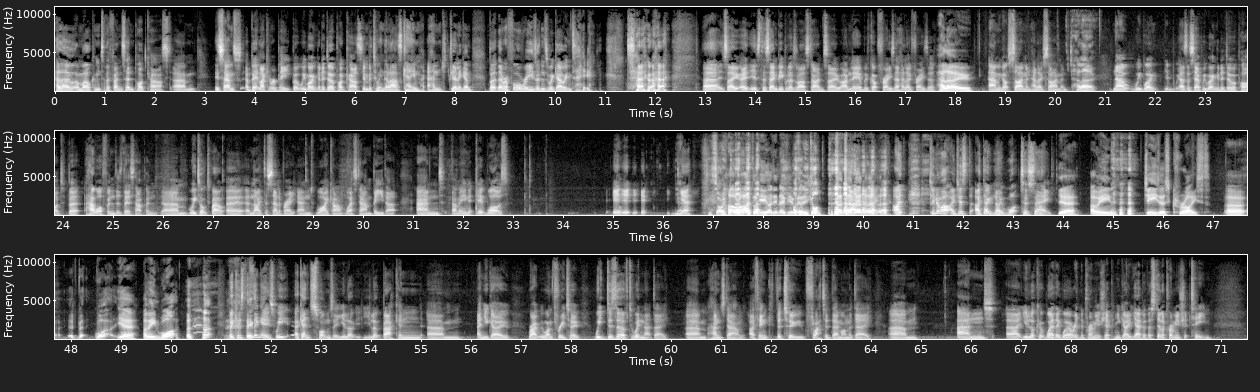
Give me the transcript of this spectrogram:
Hello and welcome to the Fence End podcast. Um, it sounds a bit like a repeat, but we weren't going to do a podcast in between the last game and Gillingham. But there are four reasons we're going to. so, uh, uh, so it's the same people as last time. So I'm Liam. We've got Fraser. Hello, Fraser. Hello. And we got Simon. Hello, Simon. Hello. Now we weren't, as I said, we weren't going to do a pod. But how often does this happen? Um, we talked about a, a night to celebrate, and why can't West Ham be that? And I mean, it, it was. It, it, it, it yeah. yeah. Sorry. oh, I thought you. I didn't know if you. Were I thought you gone. no, no, no. I. Do you know what? I just. I don't know what to say. Yeah. I mean, Jesus Christ. Uh, what? Yeah. I mean, what? Because the it, thing is, we against Swansea, you look you look back and um, and you go, right, we won three two. We deserved to win that day, um, hands down. I think the two flattered them on the day, um, and uh, you look at where they were in the Premiership, and you go, yeah, but they're still a Premiership team.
